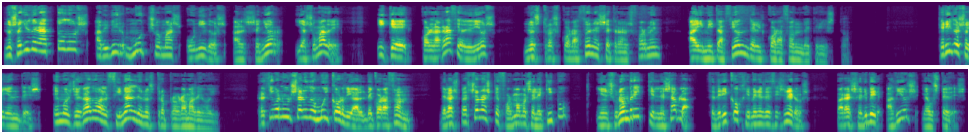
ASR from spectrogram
nos ayuden a todos a vivir mucho más unidos al Señor y a su Madre, y que, con la gracia de Dios, nuestros corazones se transformen a imitación del corazón de Cristo. Queridos oyentes, hemos llegado al final de nuestro programa de hoy. Reciban un saludo muy cordial de corazón de las personas que formamos el equipo y en su nombre quien les habla, Federico Jiménez de Cisneros, para servir a Dios y a ustedes.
